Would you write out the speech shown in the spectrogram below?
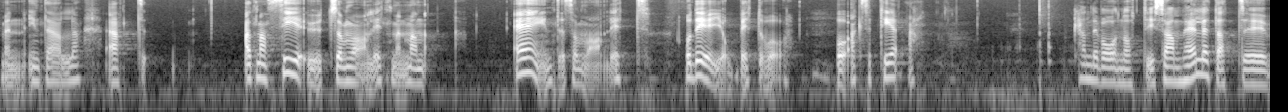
men inte alla, att, att man ser ut som vanligt, men man är inte som vanligt. Och det är jobbigt att, att acceptera. Kan det vara något i samhället att eh,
